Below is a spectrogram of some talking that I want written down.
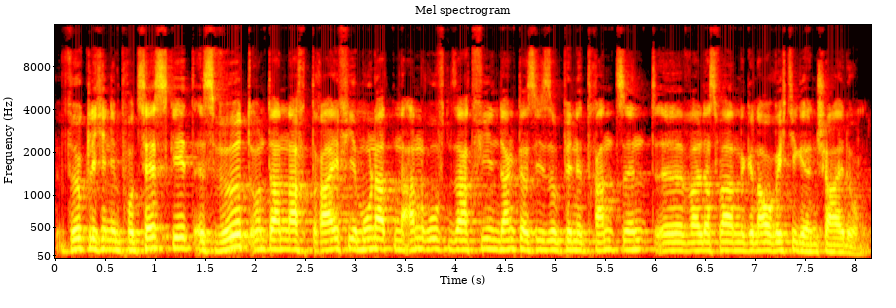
wirklich in den Prozess geht, es wird und dann nach drei, vier Monaten anruft und sagt, vielen Dank, dass Sie so penetrant sind, äh, weil das war eine genau richtige Entscheidung.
